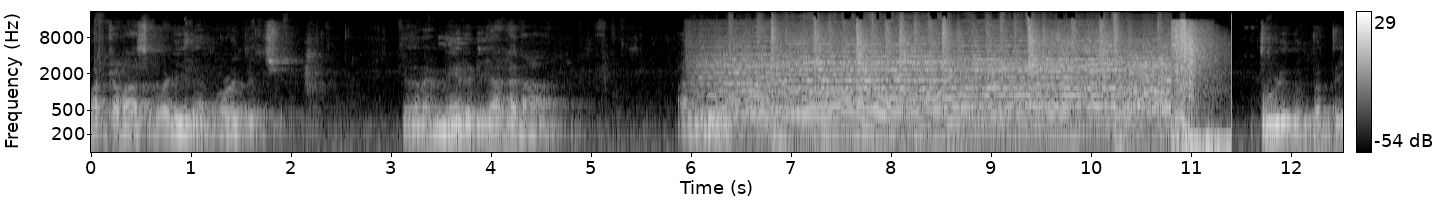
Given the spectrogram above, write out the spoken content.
பக்கவாசல் வழியில் நுழைஞ்சிருச்சு. இதனை நேரடியாக நான் அறிவேன். தொழில்நுட்பத்தை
